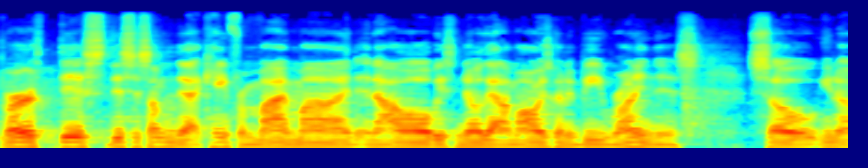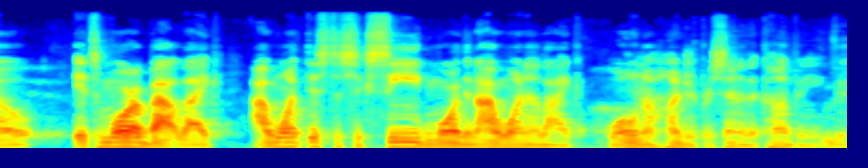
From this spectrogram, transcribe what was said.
birthed this. This is something that came from my mind, and I'll always know that I'm always going to be running this. So you know, it's more about like I want this to succeed more than I want to like own 100% of the company. Yeah.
